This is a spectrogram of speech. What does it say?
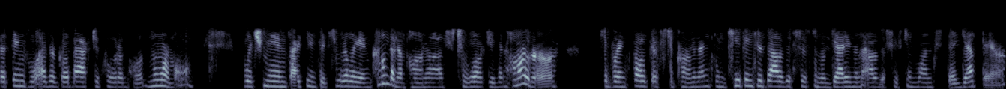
that things will ever go back to quote unquote normal, which means I think it's really incumbent upon us to work even harder to bring focus to permanence and keeping kids out of the system or getting them out of the system once they get there.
